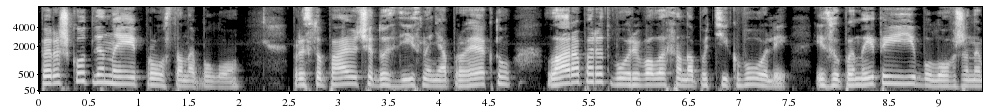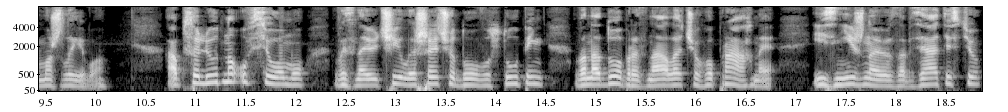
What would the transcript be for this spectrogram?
Перешкод для неї просто не було. Приступаючи до здійснення проекту, Лара перетворювалася на потік волі, і зупинити її було вже неможливо. Абсолютно у всьому, визнаючи лише чудову ступінь, вона добре знала, чого прагне, і з ніжною завзятістю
